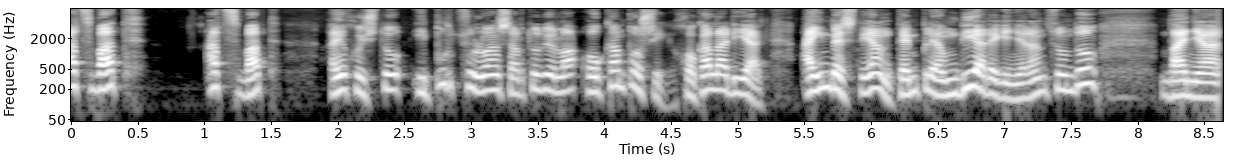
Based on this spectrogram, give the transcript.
atz bat, atz bat, hain justu, ipurtzuloan sartu diola okamposi, jokalariak, hainbestean, temple handiarekin erantzun du, baina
